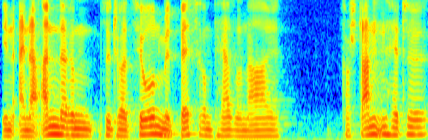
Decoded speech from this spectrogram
in einer anderen Situation mit besserem Personal verstanden hätte,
